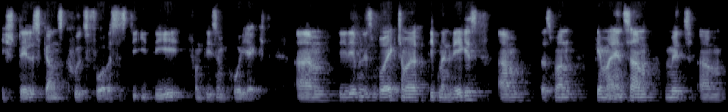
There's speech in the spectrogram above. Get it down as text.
Ich stelle es ganz kurz vor, was ist die Idee von diesem Projekt? Ähm, die Idee von diesem Projekt, schon mal Tipp mein Weg ist, ähm, dass man gemeinsam mit ähm,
